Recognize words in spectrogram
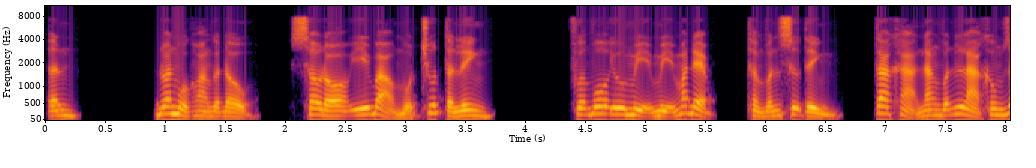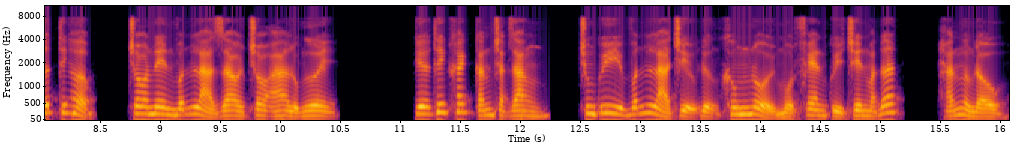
Ân. Đoan Mục Hoàng gật đầu, sau đó ý bảo một chút tần linh. Phượng Vô Ưu mị mị mắt đẹp, thẩm vấn sự tình, ta khả năng vẫn là không rất thích hợp, cho nên vẫn là giao cho A Lục ngươi. Kia thích khách cắn chặt răng, trung quy vẫn là chịu đựng không nổi một phen quỳ trên mặt đất, hắn ngẩng đầu,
